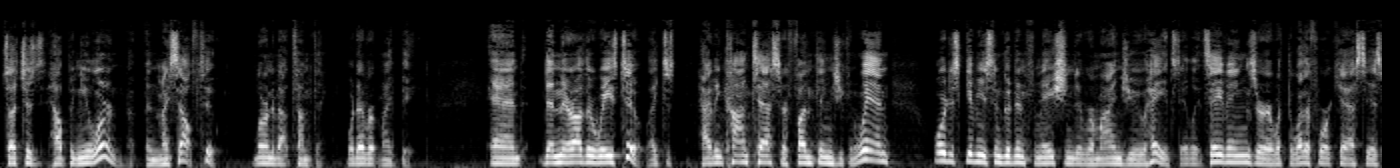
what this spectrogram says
such as helping you learn, and myself too, learn about something, whatever it might be. And then there are other ways too, like just having contests or fun things you can win, or just giving you some good information to remind you, hey, it's daylight savings or what the weather forecast is.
